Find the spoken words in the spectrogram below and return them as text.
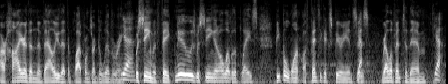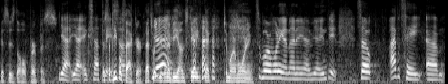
are higher than the value that the platforms are delivering. Yeah. We're seeing with fake news, we're seeing it all over the place. People want authentic experiences, yeah. relevant to them. Yeah. This is the whole purpose. Yeah, yeah, exactly. It's the people so, factor. That's what yeah. you're going to be on stage tomorrow morning. tomorrow morning at 9 a.m., yeah, indeed. So I would say, um,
